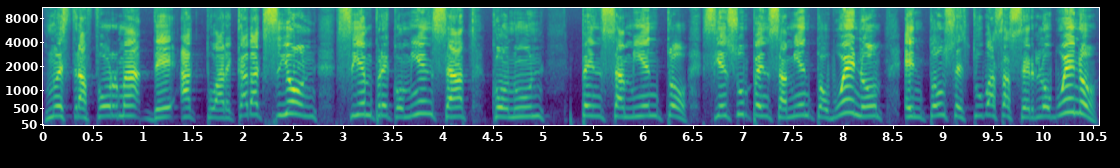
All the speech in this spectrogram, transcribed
nuestra forma de actuar. Cada acción siempre comienza con un pensamiento. Si es un pensamiento bueno, entonces tú vas a hacer lo bueno.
